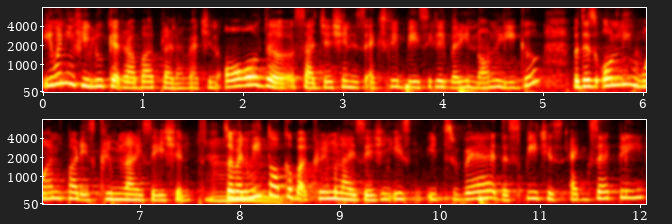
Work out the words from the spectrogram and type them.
Even if you look at Rabat Plan of Action, all the suggestion is actually basically very non-legal, but there's only one part is criminalization. So when we mm. talk about criminalization, it's, it's where the speech is exactly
